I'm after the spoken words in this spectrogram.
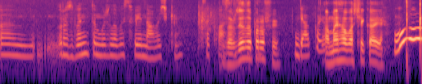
ем, розвинути, можливо, свої навички. Це класно. Завжди запрошую. Дякую. А мега вас чекає. У-у-у!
